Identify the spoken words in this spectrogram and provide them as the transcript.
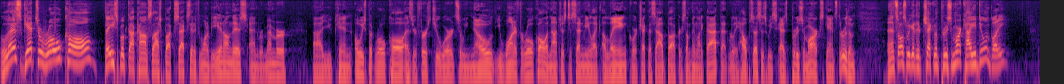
Let's get to roll call. Facebook.com slash Buck Sexton if you want to be in on this. And remember, uh, you can always put roll call as your first two words so we know you want it for roll call and not just to send me like a link or check this out, Buck, or something like that. That really helps us as we as producer Mark scans through them. And that's also we get to check in with producer Mark. How you doing, buddy?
